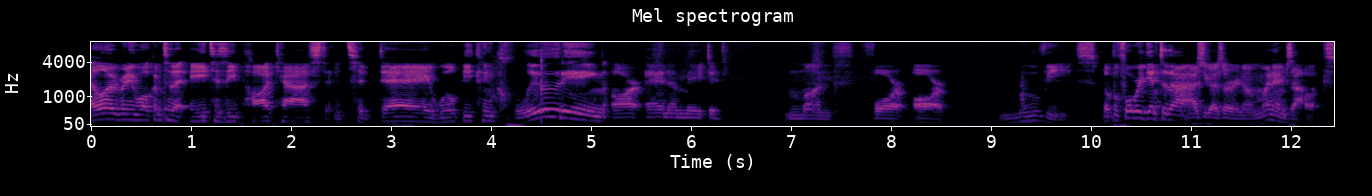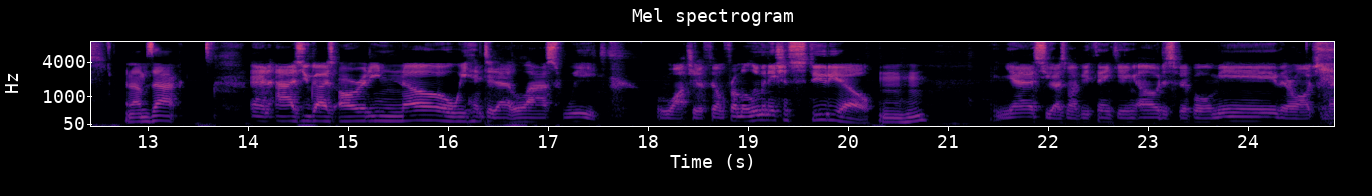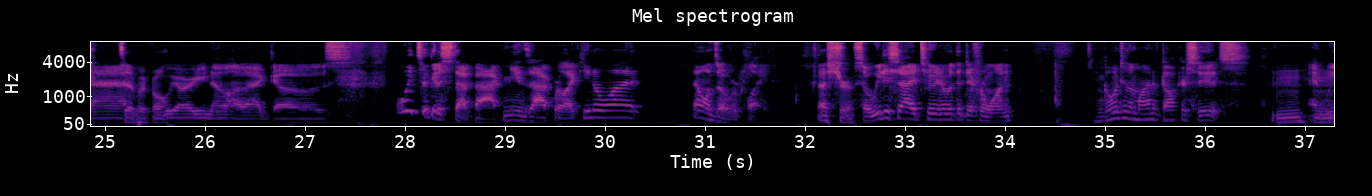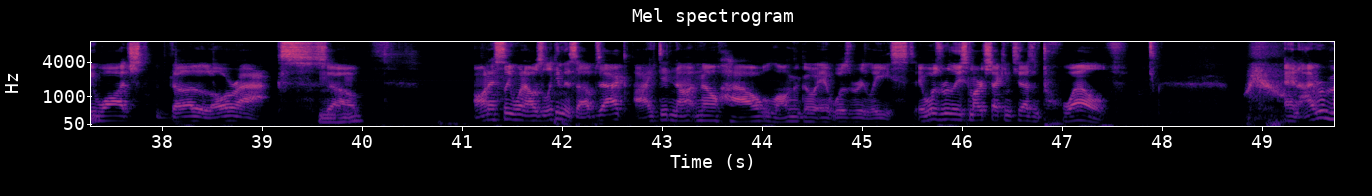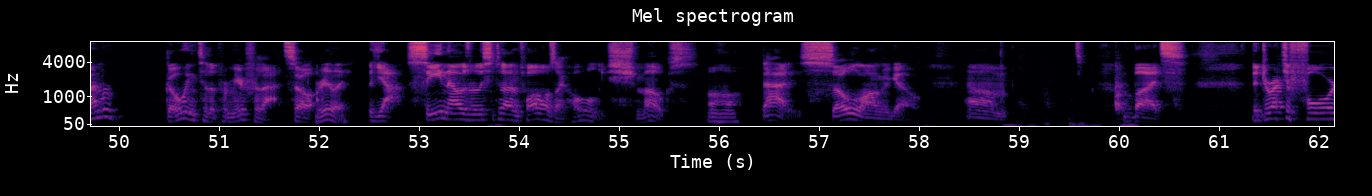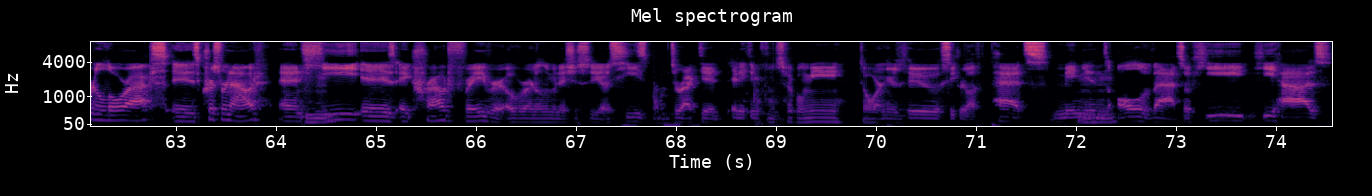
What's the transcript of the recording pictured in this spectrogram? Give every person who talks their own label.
Speaker 1: Hello, everybody. Welcome to the A to Z podcast. And today we'll be concluding our animated month for our movies. But before we get into that, as you guys already know, my name's Alex.
Speaker 2: And I'm Zach.
Speaker 1: And as you guys already know, we hinted at last week, we're watching a film from Illumination Studio.
Speaker 2: Mm-hmm.
Speaker 1: And yes, you guys might be thinking, oh, Despicable Me, they're watching that.
Speaker 2: Typical.
Speaker 1: We already know how that goes. But we took it a step back. Me and Zach were like, you know what? That one's overplayed.
Speaker 2: That's true.
Speaker 1: So we decided to tune in with a different one and go into the mind of Dr. Seuss.
Speaker 2: Mm-hmm.
Speaker 1: And we watched The Lorax. So
Speaker 2: Mhm.
Speaker 1: honestly, when I was looking this up, Zach, I did not know how long ago it was released. It was released March 2nd, 2012. And I remember going to the premiere for that. So
Speaker 2: really.
Speaker 1: yeah, seeing that was released in 2012, I was like, holy smokes,
Speaker 2: Uh huh.
Speaker 1: that is so long ago. Um, but the director for the Lorax is Chris Renaud, and
Speaker 2: Mhm.
Speaker 1: he is a crowd favorite over in Illumination Studios. He's directed anything from Despicable Me to Horton Hears Who, Secret Life of Pets, Minions,
Speaker 2: Mhm.
Speaker 1: all of that. So he he has.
